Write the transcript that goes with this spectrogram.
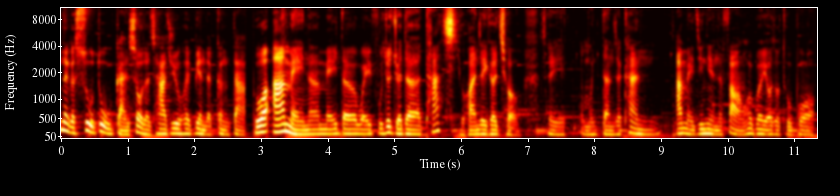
那个速度感受的差距会变得更大。不过阿美呢，梅德维夫就觉得他喜欢这颗球，所以我们等着看阿美今年的法网会不会有所突破。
